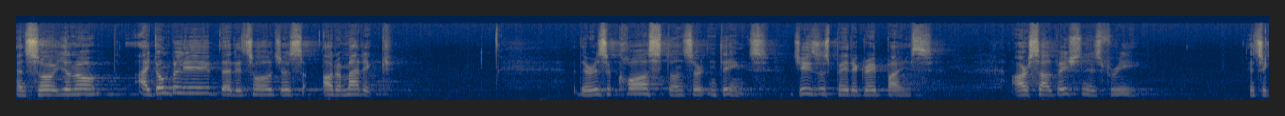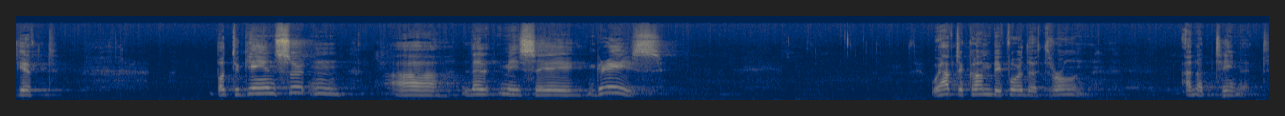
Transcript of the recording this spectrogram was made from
And so, you know, I don't believe that it's all just automatic. There is a cost on certain things. Jesus paid a great price. Our salvation is free, it's a gift. But to gain certain, uh, let me say, grace, we have to come before the throne and obtain it.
